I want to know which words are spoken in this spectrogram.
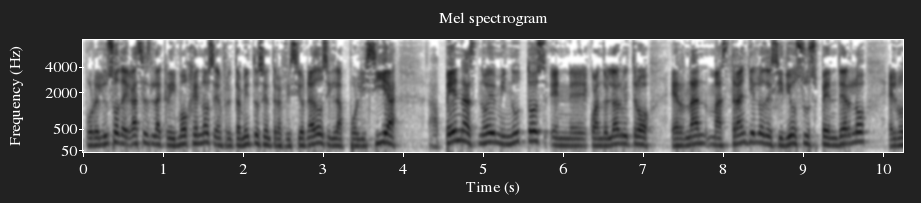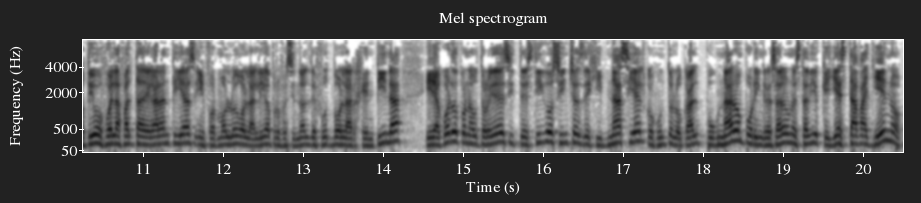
por el uso de gases lacrimógenos, enfrentamientos entre aficionados y la policía. Apenas nueve minutos en eh, cuando el árbitro Hernán Mastrangelo decidió suspenderlo. El motivo fue la falta de garantías, informó luego la Liga Profesional de Fútbol Argentina. Y de acuerdo con autoridades y testigos, hinchas de gimnasia, el conjunto local, pugnaron por ingresar a un estadio que ya estaba lleno.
